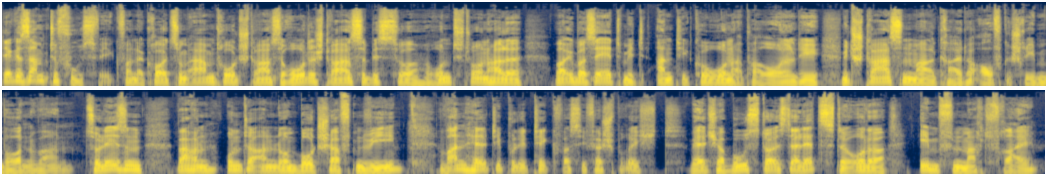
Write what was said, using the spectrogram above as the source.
Der gesamte Fußweg von der Kreuzung Abendrotstraße, Rodestraße bis zur Rundturnhalle war übersät mit Anti-Corona-Parolen, die mit Straßenmalkreide aufgeschrieben worden waren. Zu lesen waren unter anderem Botschaften wie Wann hält die Politik, was sie verspricht? Welcher Booster ist der letzte? Oder Impfen macht frei?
